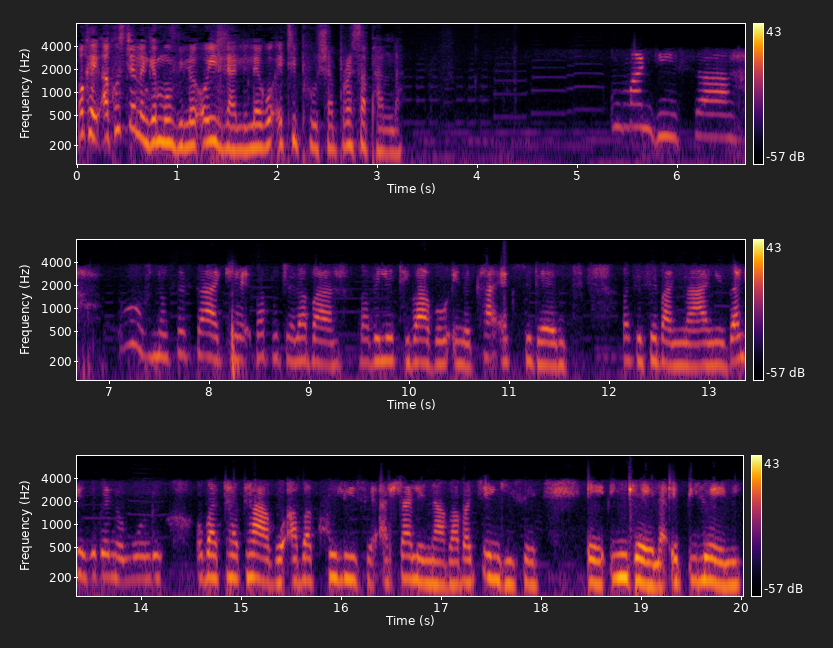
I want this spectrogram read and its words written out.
Okay akusitshele ngemuvi le oyidlalileko ethi phusha pressa panda umandisa uh nosesakhe babhujelwa ba babelethi babo in a car accident. Basesebancane zange kube nomuntu obathathako abakhulise ahlale nabo abatshengise eh, indlela empilweni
